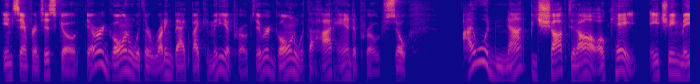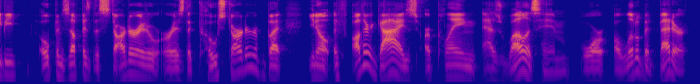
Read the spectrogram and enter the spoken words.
in San Francisco, they were going with a running back by committee approach. They were going with a hot hand approach. So I would not be shocked at all. Okay, Achane maybe opens up as the starter or, or as the co-starter, but you know, if other guys are playing as well as him or a little bit better,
